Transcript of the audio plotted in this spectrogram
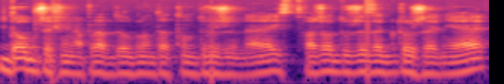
dobrze się naprawdę ogląda tą drużynę i stwarza duże zagrożenie,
